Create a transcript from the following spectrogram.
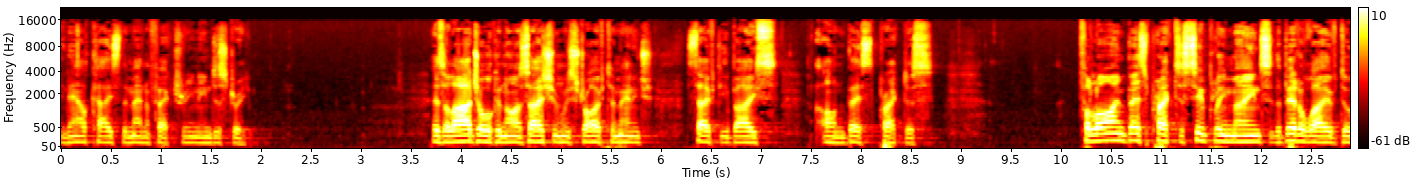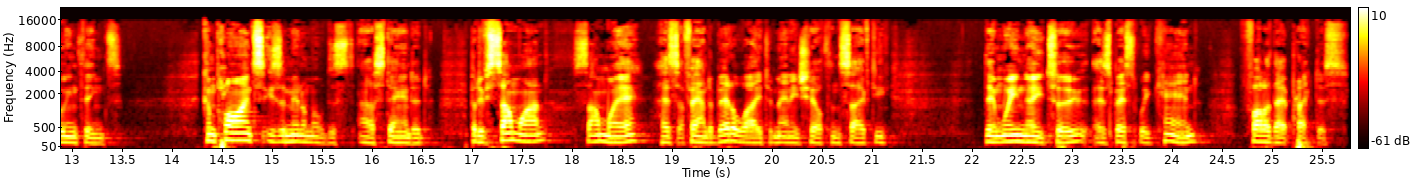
in our case, the manufacturing industry. As a large organisation, we strive to manage safety based on best practice for Lion, best practice simply means the better way of doing things. Compliance is a minimal uh, standard, but if someone somewhere has found a better way to manage health and safety, then we need to, as best we can, follow that practice.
